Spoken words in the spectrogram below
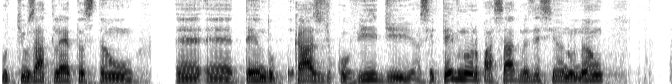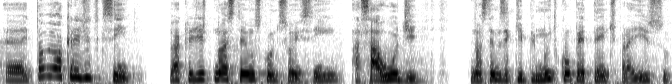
o que os atletas estão é, é, tendo casos de Covid, assim, teve no ano passado, mas esse ano não. É, então eu acredito que sim. Eu acredito que nós temos condições sim. A saúde, nós temos equipe muito competente para isso,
